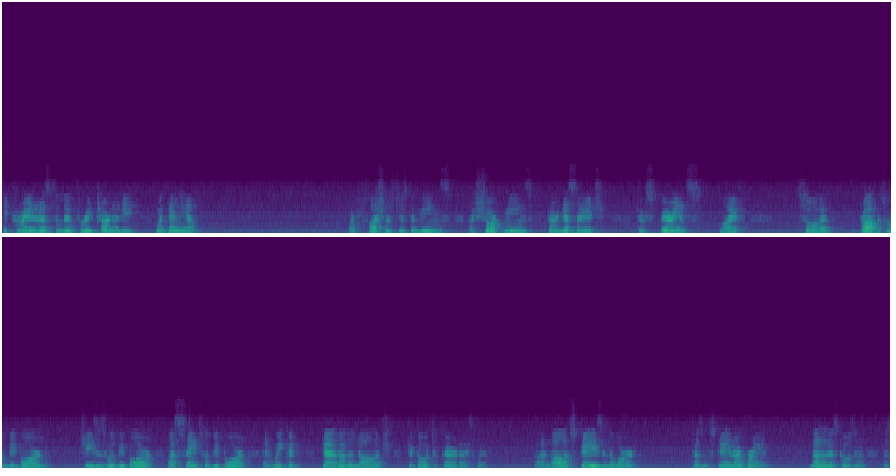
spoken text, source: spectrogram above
He created us to live for eternity within Him. Our flesh was just a means, a short means during this age to experience life so that the prophets would be born, Jesus would be born, us saints would be born, and we could gather the knowledge to go to paradise with. Now that knowledge stays in the Word, doesn't stay in our brain. None of this goes in this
